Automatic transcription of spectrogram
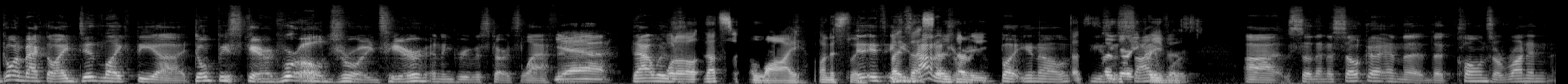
going back though, I did like the uh "Don't be scared, we're all droids here," and then Grievous starts laughing. Yeah, that was. Well, that's such a lie, honestly. it- it's, Like, he's that's not a so droid, very- but you know he's so a very cyborg. Grievous. Uh, so then Ahsoka and the the clones are running.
